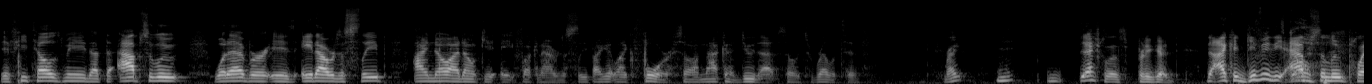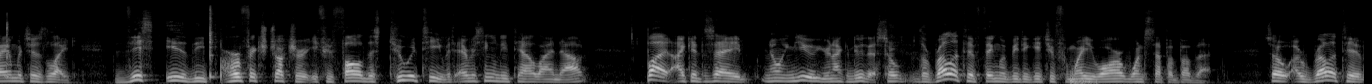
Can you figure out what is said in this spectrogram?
if he tells me that the absolute whatever is eight hours of sleep, I know I don't get eight fucking hours of sleep. I get like four, so I'm not going to do that. So it's relative, right? Actually, that's pretty good. I could give you the absolute plan, which is like, this is the perfect structure if you follow this to a T with every single detail lined out. But I could say, knowing you, you're not going to do this. So the relative thing would be to get you from where you are one step above that. So a relative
